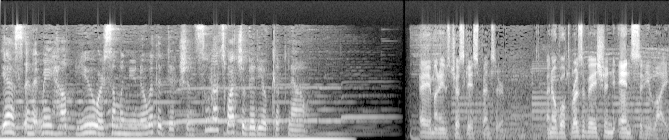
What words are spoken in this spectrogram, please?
Yes, and it may help you or someone you know with addiction. So let's watch a video clip now. Hey, my name is Chaske Spencer. I know both reservation and city life.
